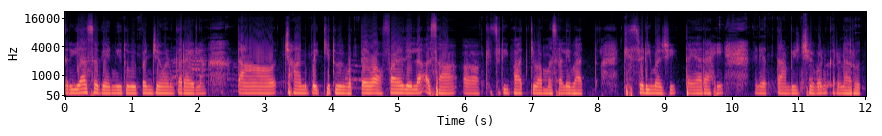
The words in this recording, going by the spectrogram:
तर या सगळ्यांनी तुम्ही पण जेवण करायला. ता छानपैकी तुम्ही बघताय वाफाळलेला असा खिचडी भात किंवा मसाले भात खिचडी माझी तयार आहे. आणि आत्ता आम्ही जेवण करणार आहोत.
